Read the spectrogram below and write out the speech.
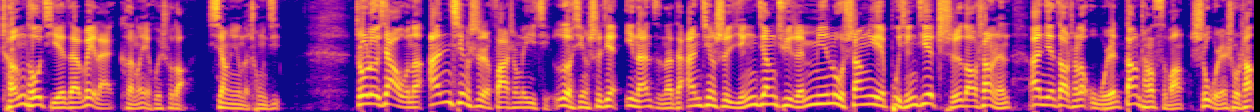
城投企业在未来可能也会受到相应的冲击。周六下午呢，安庆市发生了一起恶性事件。一男子呢在安庆市盈江区人民路商业步行街持刀伤人，案件造成了五人当场死亡，十五人受伤，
